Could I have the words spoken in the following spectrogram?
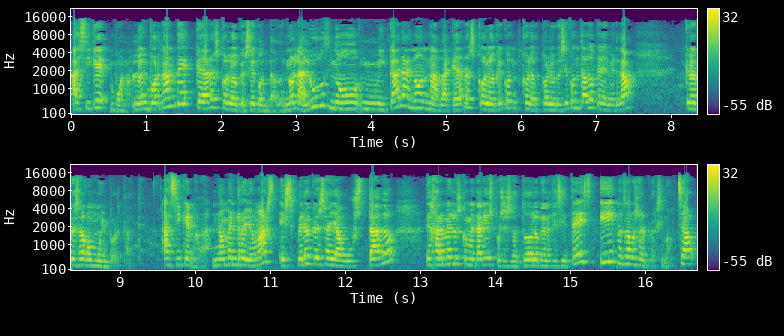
Así que, bueno, lo importante, quedaros con lo que os he contado. No la luz, no mi cara, no nada. Quedaros con lo que, con, con lo, con lo que os he contado que de verdad creo que es algo muy importante. Así que nada, no me enrollo más, espero que os haya gustado. Dejadme en los comentarios, pues eso, todo lo que necesitéis y nos vemos en el próximo. ¡Chao!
